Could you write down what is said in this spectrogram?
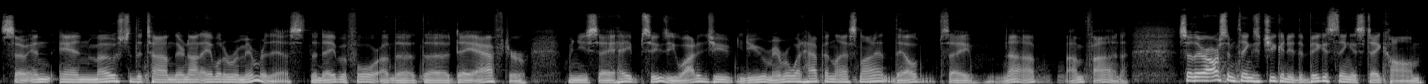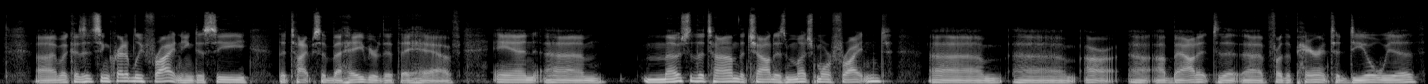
so and and most of the time they're not able to remember this the day before or the the day after when you say hey Susie why did you do you remember what happened last night? They'll say no nah, I'm fine. So there are some things that you can do. The biggest thing is stay calm uh, because it's incredibly frightening to see the types of behavior that they have. And um, most of the time the child is much more frightened um, um, are, uh, about it the, uh, for the parent to deal with.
